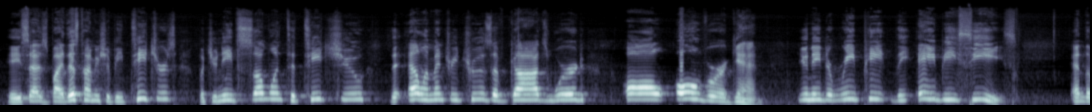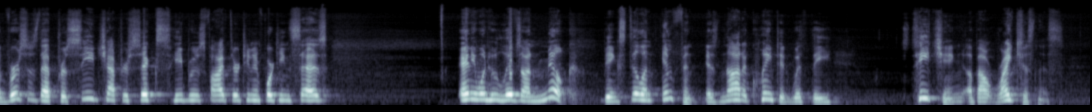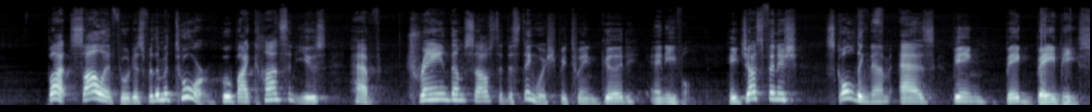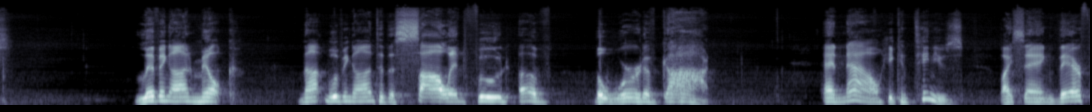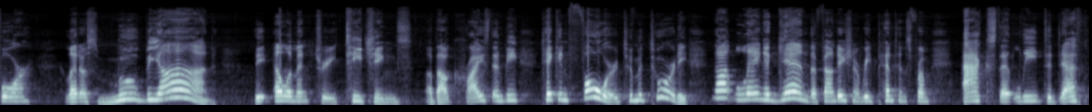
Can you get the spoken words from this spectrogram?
He says, By this time you should be teachers, but you need someone to teach you the elementary truths of God's Word all over again. you need to repeat the ABCs. And the verses that precede chapter 6, Hebrews 5 13 and 14 says, Anyone who lives on milk, being still an infant, is not acquainted with the teaching about righteousness. But solid food is for the mature, who by constant use have trained themselves to distinguish between good and evil. He just finished scolding them as being big babies, living on milk, not moving on to the solid food of the Word of God. And now he continues by saying, Therefore, let us move beyond the elementary teachings about Christ and be taken forward to maturity, not laying again the foundation of repentance from acts that lead to death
